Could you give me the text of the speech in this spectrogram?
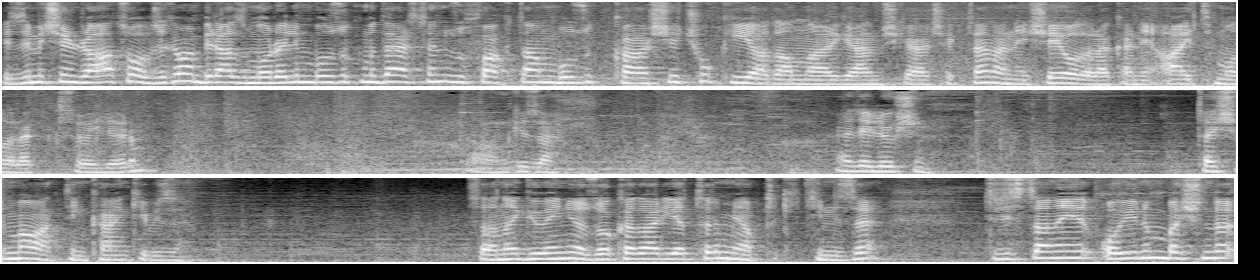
Bizim için rahat olacak ama biraz moralim bozuk mu derseniz ufaktan bozuk. Karşıya çok iyi adamlar gelmiş gerçekten. Hani şey olarak hani item olarak söylüyorum. Tamam güzel. Hadi Lucian. Taşıma vaktin kanki bize. Sana güveniyoruz. O kadar yatırım yaptık ikinize. Tristan'a oyunun başında...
